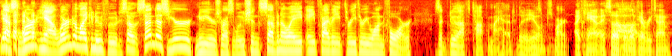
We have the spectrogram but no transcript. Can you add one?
Yes, learn yeah, learn to like a new food. So send us your New Year's resolution 708-858-3314. As I do that off the top of my head. Look at you. I'm smart. I can't. I still have to Uh, look every time.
